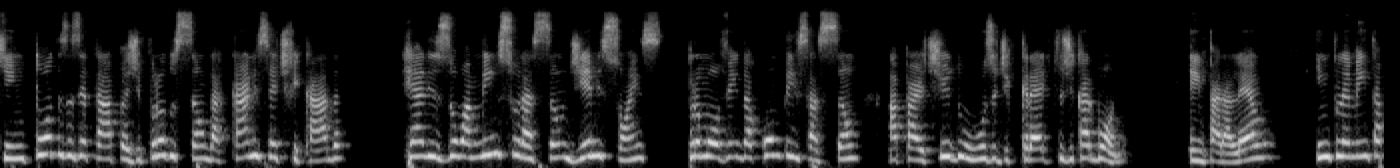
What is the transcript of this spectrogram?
que em todas as etapas de produção da carne certificada, realizou a mensuração de emissões, promovendo a compensação a partir do uso de créditos de carbono. Em paralelo, implementa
